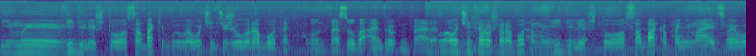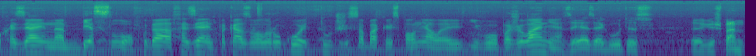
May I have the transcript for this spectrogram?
И мы видели, что собаке было очень тяжело работать. Была очень хорошая работа. Мы видели, что собака понимает своего хозяина без слов. Куда хозяин показывал рукой, тут же собака исполняла его пожелания. sehr, sehr gutes äh, Gespann,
